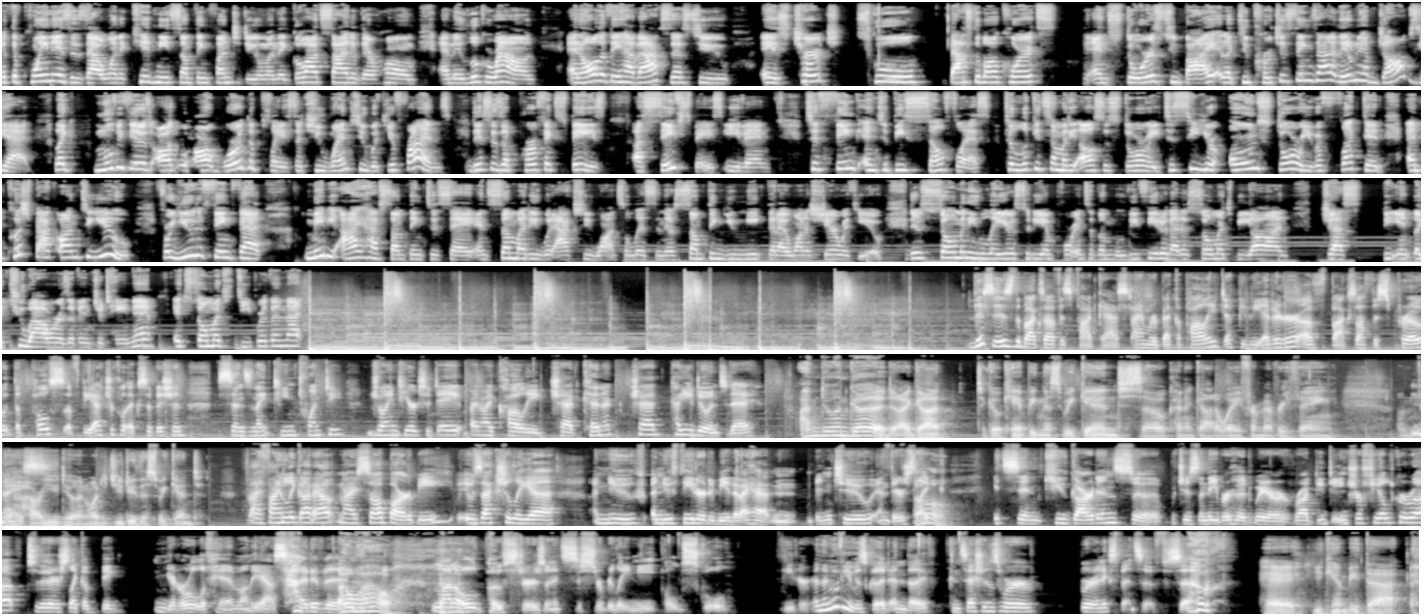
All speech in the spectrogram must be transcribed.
But the point is, is that when a kid needs something fun to do, when they go outside of their home and they look around, and all that they have access to is church, school, basketball courts, and stores to buy, like to purchase things at, and they don't even have jobs yet. Like movie theaters are, are were the place that you went to with your friends. This is a perfect space a safe space even to think and to be selfless, to look at somebody else's story, to see your own story reflected and pushed back onto you. For you to think that maybe I have something to say and somebody would actually want to listen. There's something unique that I want to share with you. There's so many layers to the importance of a movie theater that is so much beyond just the like 2 hours of entertainment. It's so much deeper than that. This is the Box Office Podcast. I'm Rebecca Pahle, Deputy Editor of Box Office Pro, the pulse of theatrical exhibition since 1920. Joined here today by my colleague Chad Kennerk. Chad, how you doing today? I'm doing good. I got to go camping this weekend, so kind of got away from everything. Um, nice. Yeah, how are you doing? What did you do this weekend? I finally got out and I saw Barbie. It was actually a, a new a new theater to me that I hadn't been to, and there's like. Oh it's in Kew Gardens, uh, which is a neighborhood where Rodney Dangerfield grew up. So there's like a big mural of him on the outside of it. Oh wow! a lot of old posters, and it's just a really neat old school theater. And the movie was good, and the concessions were were inexpensive. So Hey, you can't beat that.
